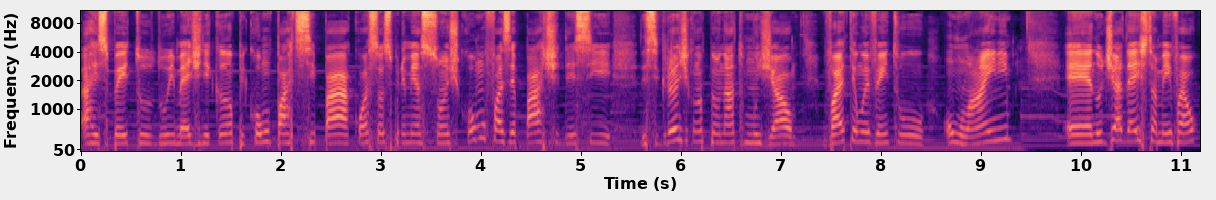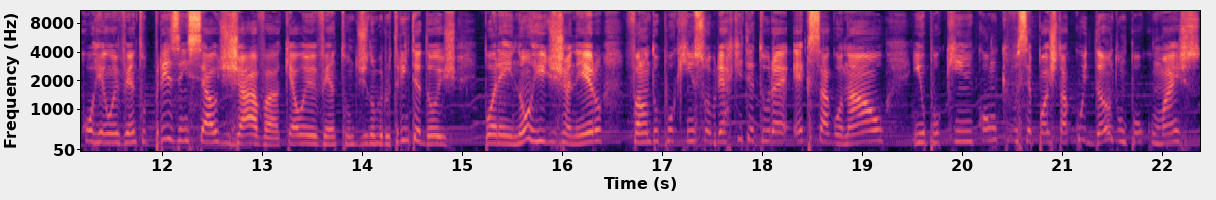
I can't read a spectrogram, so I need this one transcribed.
a respeito do Imagine Cup, como participar, quais são as premiações, como fazer parte desse, desse grande campeonato mundial, vai ter um evento online. É, no dia 10 também vai ocorrer um evento presencial de Java, que é o evento de número 32, porém no Rio de Janeiro, falando um pouquinho sobre arquitetura hexagonal e um pouquinho como que você pode estar cuidando um pouco mais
